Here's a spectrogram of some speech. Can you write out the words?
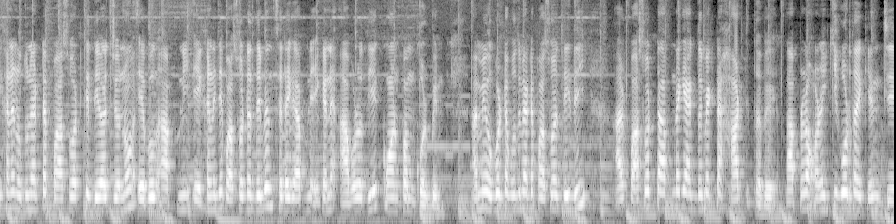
এখানে নতুন একটা পাসওয়ার্ডকে দেওয়ার জন্য এবং আপনি এখানে যে পাসওয়ার্ডটা দেবেন সেটাকে আপনি এখানে আবারও দিয়ে কনফার্ম করবেন। আমি ওপরটা প্রথমে একটা পাসওয়ার্ড দিয়ে দিই আর পাসওয়ার্ডটা আপনাকে একদম একটা হার্ড দিতে হবে। আপনারা অনেক কী করে থাকেন যে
